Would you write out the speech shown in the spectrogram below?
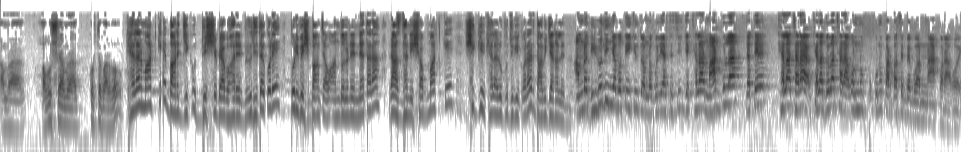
আমরা অবশ্যই আমরা করতে পারব। খেলার মাঠকে বাণিজ্যিক উদ্দেশ্যে ব্যবহারের বিরোধিতা করে পরিবেশ বাঁচাও আন্দোলনের নেতারা রাজধানীর সব মাঠকে শিগগির খেলার উপযোগী করার দাবি জানালেন। আমরা দীর্ঘদিন যাবতেই কিন্তু আমরা বলে আসতেছি যে খেলার মাঠগুলা যাতে খেলা ছাড়া খেলাধুলা ছাড়া অন্য কোনো পারপাসে ব্যবহার না করা হয়।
